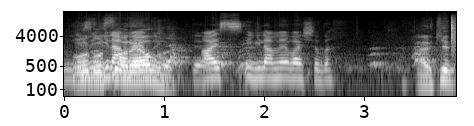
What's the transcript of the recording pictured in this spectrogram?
İlgilenmeye- araya alma. Ay ilgilenmeye başladı. Erkin.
